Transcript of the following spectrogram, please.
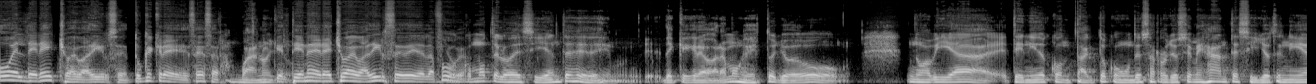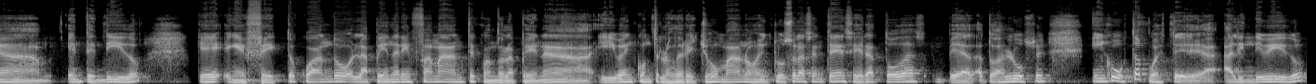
o el derecho a evadirse. ¿Tú qué crees, César? Bueno, que él tiene derecho a evadirse de la fuga. Yo, como te lo decía antes de, de- de que grabáramos esto, yo no había tenido contacto con un desarrollo semejante. Sí, yo tenía entendido que, en efecto, cuando la pena era infamante, cuando la pena iba en contra de los derechos humanos, o incluso la sentencia era a todas, a todas luces injusta, pues te- al individuo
